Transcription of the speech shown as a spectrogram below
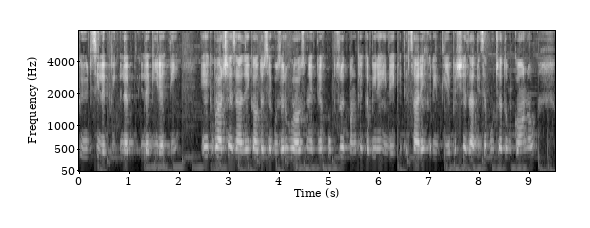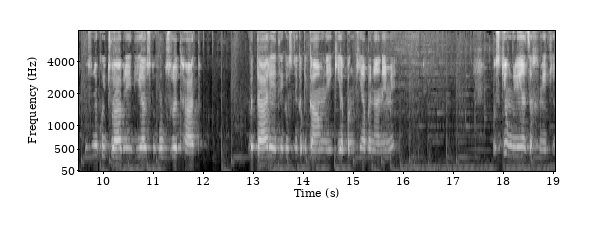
भीड़ सी लग, लग, लगी रहती। एक बार शहजादे का उधर से गुजर हुआ उसने इतने खूबसूरत पंखे कभी नहीं देखे थे। सारे खरीद लिए फिर शहजादी से पूछा तुम कौन हो? उसने कोई जवाब नहीं दिया, उसके खूबसूरत हाथ बता रहे थे कि उसने कभी काम नहीं किया पंखियाँ बनाने में। उसकी उंगलियाँ जख्मी थी।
